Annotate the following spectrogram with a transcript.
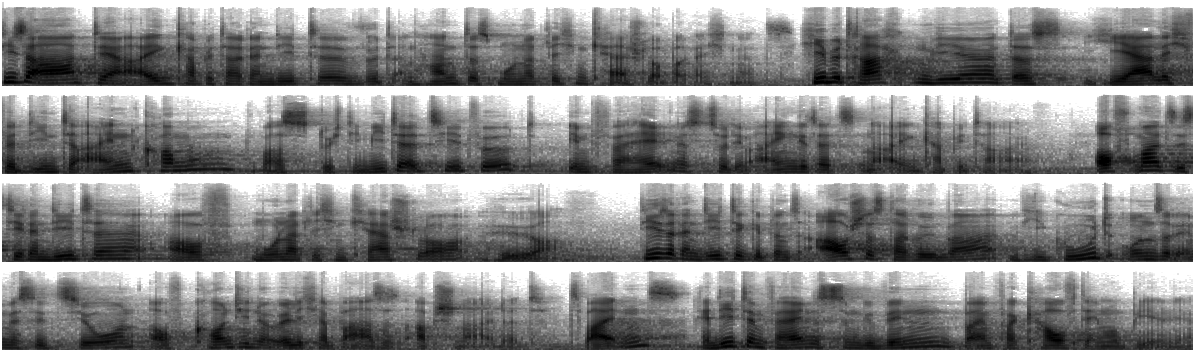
diese Art der Eigenkapitalrendite wird anhand des monatlichen Cashflow berechnet. Hier betrachten wir das jährlich verdiente Einkommen, was durch die Miete erzielt wird, im Verhältnis zu dem eingesetzten Eigenkapital. Oftmals ist die Rendite auf monatlichen Cashflow höher. Diese Rendite gibt uns Aufschluss darüber, wie gut unsere Investition auf kontinuierlicher Basis abschneidet. Zweitens, Rendite im Verhältnis zum Gewinn beim Verkauf der Immobilie.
